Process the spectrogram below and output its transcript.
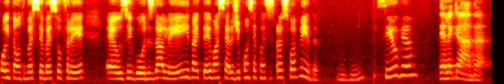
ou então você vai sofrer é, os rigores da lei e vai ter uma série de consequências para a sua vida. Uhum. Silvia? Delegada,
